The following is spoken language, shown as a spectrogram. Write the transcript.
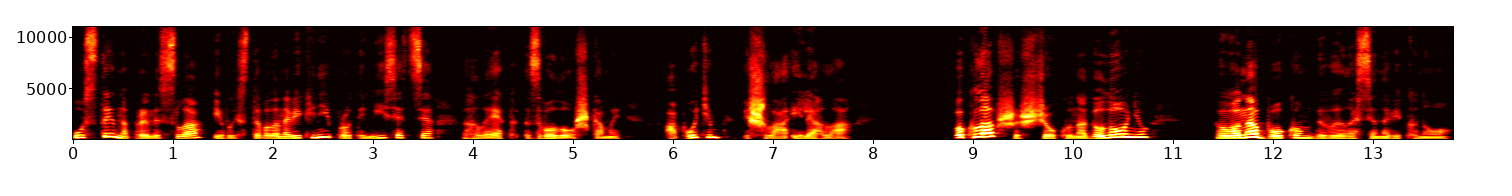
Устина принесла і виставила на вікні проти місяця глек з волошками, а потім пішла і лягла. Поклавши щоку на долоню, вона боком дивилася на вікно.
